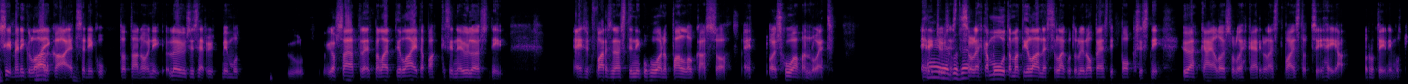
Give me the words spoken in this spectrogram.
siinä meni kyllä aikaa, että se niinku, tota, noin, niin löysi se rytmi, mutta jos ajattelee, että me laitettiin laitapakki sinne ylös, niin ei se nyt varsinaisesti niinku huono pallon kanssa ole, että olisi huomannut, että erityisesti. Se... se- se oli ehkä muutama tilanne silloin, kun tuli nopeasti boksista, niin hyökkääjällä olisi ollut ehkä erilaiset vaistot siihen ja rutiini, mutta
